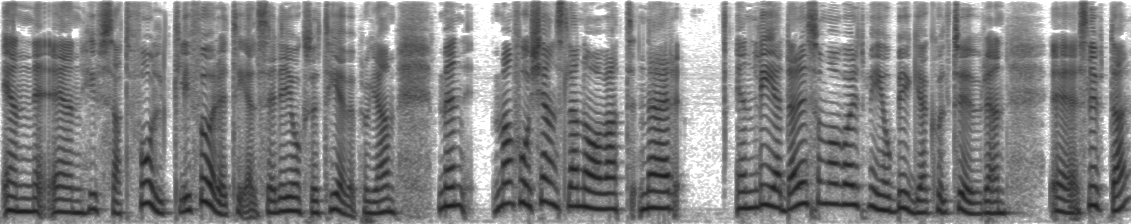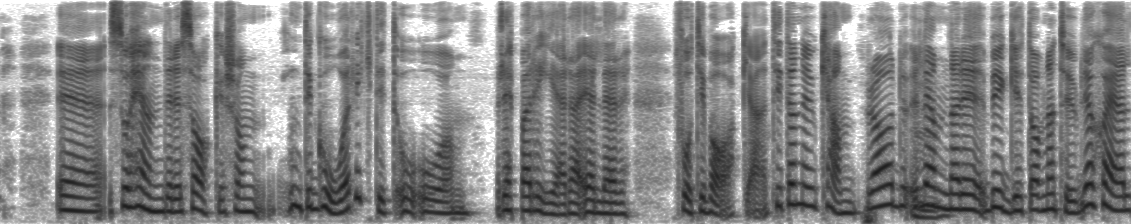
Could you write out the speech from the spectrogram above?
en, en hyfsat folklig företeelse. Det är ju också ett tv-program. Men man får känslan av att när en ledare som har varit med och bygga kulturen eh, slutar eh, så händer det saker som inte går riktigt att, att reparera eller få tillbaka. Titta nu, Kamprad mm. lämnade bygget av naturliga skäl.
